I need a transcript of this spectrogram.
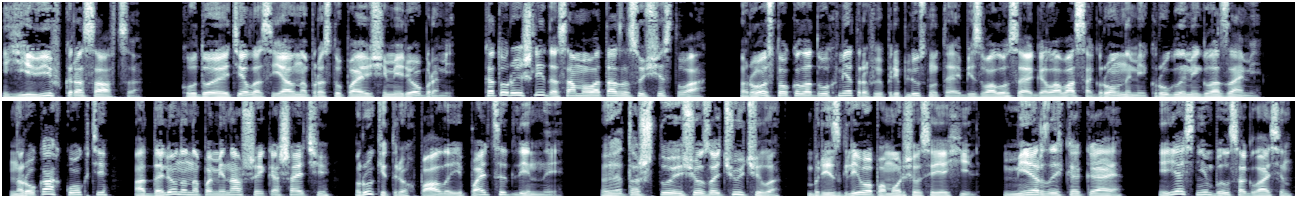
явив красавца. Худое тело с явно проступающими ребрами, которые шли до самого таза существа – Рост около двух метров и приплюснутая безволосая голова с огромными круглыми глазами. На руках когти, отдаленно напоминавшие кошачьи, руки трехпалые, пальцы длинные. «Это что еще за чучело?» Брезгливо поморщился Яхиль. «Мерзость какая!» И я с ним был согласен.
